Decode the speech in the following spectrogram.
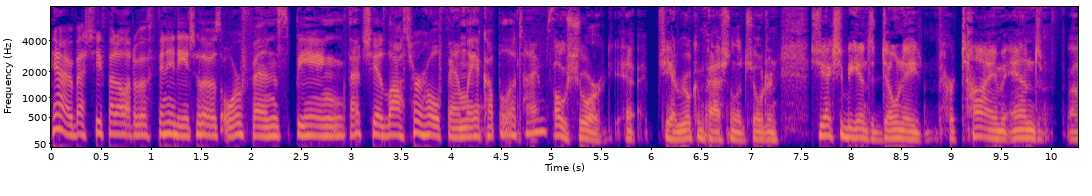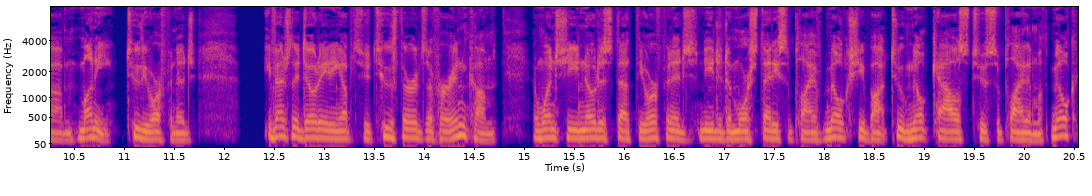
Yeah, I bet she felt a lot of affinity to those orphans, being that she had lost her whole family a couple of times. Oh, sure. She had real compassion on the children. She actually began to donate her time and um, money to the orphanage eventually donating up to two thirds of her income. And when she noticed that the orphanage needed a more steady supply of milk, she bought two milk cows to supply them with milk.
